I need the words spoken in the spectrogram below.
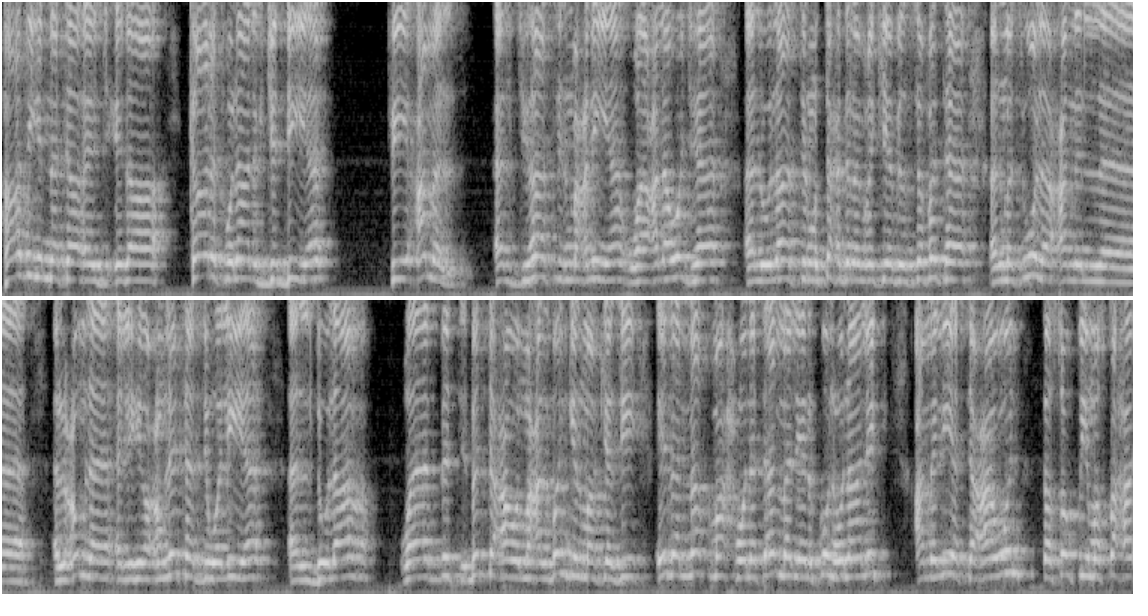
هذه النتائج إذا كانت هنالك جدية في عمل الجهات المعنية وعلى وجهها الولايات المتحدة الأمريكية بصفتها المسؤولة عن العملة اللي هي عملتها الدولية الدولار وبالتعاون مع البنك المركزي إذا نطمح ونتأمل أن يكون هنالك عملية تعاون تصب في مصلحة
